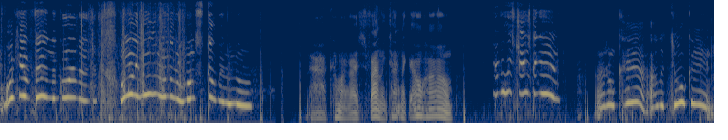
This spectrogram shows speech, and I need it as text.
I can't fit in the garbage. I'm only going in the room. I'm stupid enough. Ah, come on, guys. It's finally time to go home. Your voice changed again. I don't care. I was joking.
